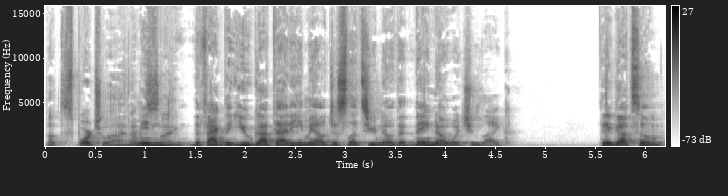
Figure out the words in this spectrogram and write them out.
about the Sportula. I mean, like, the fact that you got that email just lets you know that they know what you like. They got some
